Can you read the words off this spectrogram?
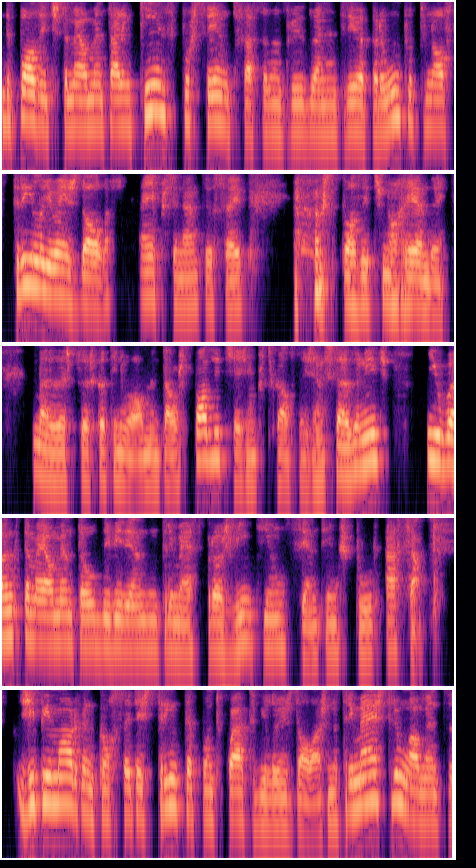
Depósitos também aumentarem 15% face ao período do ano anterior para 1,9 trilhões de dólares. É impressionante, eu sei, os depósitos não rendem, mas as pessoas continuam a aumentar os depósitos, seja em Portugal, seja nos Estados Unidos, e o banco também aumentou o dividendo no trimestre para os 21 cêntimos por ação. JP Morgan com receitas de 30,4 bilhões de dólares no trimestre, um aumento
